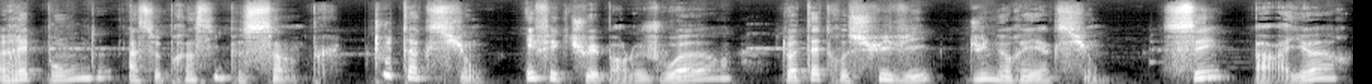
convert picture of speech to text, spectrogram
répondent à ce principe simple. Toute action effectuée par le joueur doit être suivie d'une réaction. C'est, par ailleurs,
